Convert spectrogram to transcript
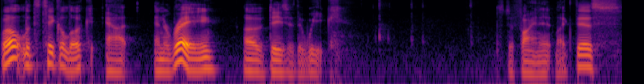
Well, let's take a look at an array of days of the week. Let's define it like this.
